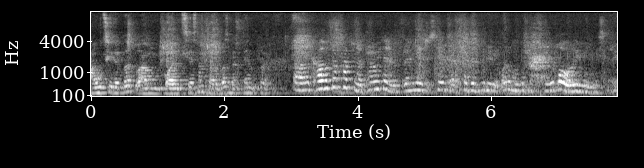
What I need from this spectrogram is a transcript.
აუცილებლად ამ კოალიციასთან თავრობას გახდნენ უფრო ქალბატონ ხათუნა თავიდანვე პრემიერის მიერ გადადებული იყო რომ უნდა იყო ორი მინისტრი.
